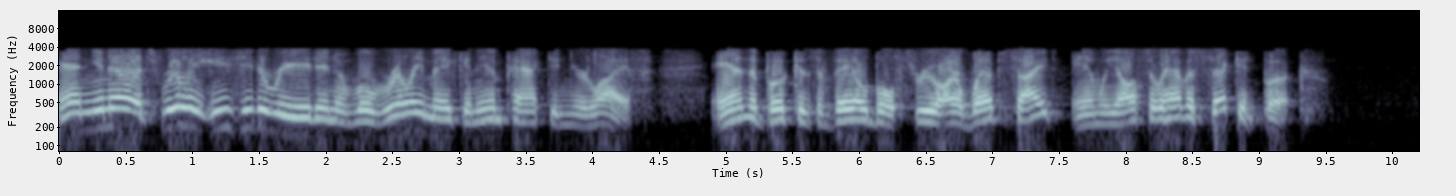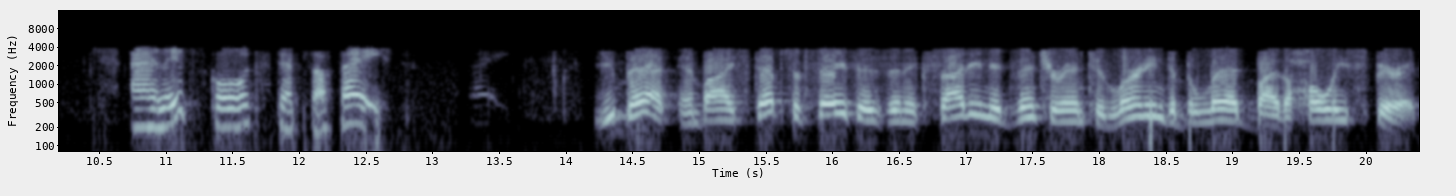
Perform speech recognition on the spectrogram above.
And you know, it's really easy to read and it will really make an impact in your life. And the book is available through our website, and we also have a second book. And it's called Steps of Faith. You bet. And by Steps of Faith is an exciting adventure into learning to be led by the Holy Spirit.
